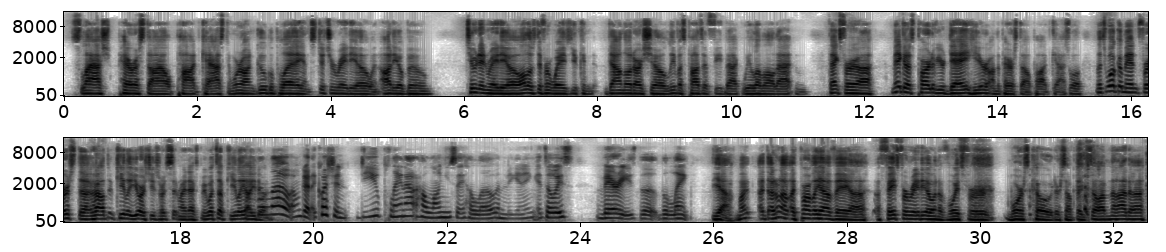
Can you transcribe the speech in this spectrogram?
slash peristyle podcast. And we're on Google Play and Stitcher Radio and Audio Boom, TuneIn Radio, all those different ways you can download our show. Leave us positive feedback. We love all that. And thanks for, uh, making us part of your day here on the Peristyle podcast. Well, let's welcome in first. Uh, I'll do Keely Eure. She's sitting right next to me. What's up, Keely? How are you doing? Hello, I'm good. A question: Do you plan out how long you say hello in the beginning? It's always varies the the length. Yeah, my I, I don't know. I probably have a uh, a face for radio and a voice for Morse code or something. So I'm not. Uh,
